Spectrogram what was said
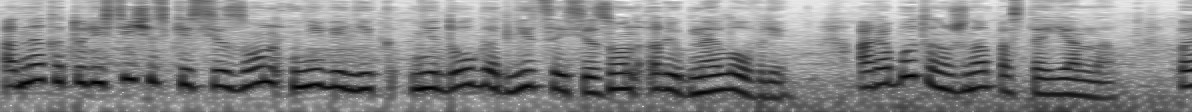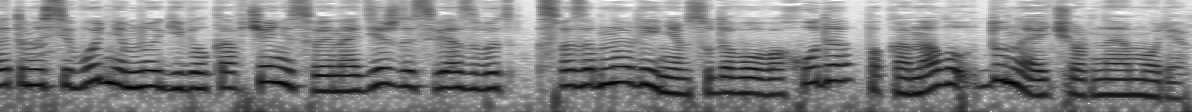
Однако туристический сезон невелик, недолго длится и сезон рыбной ловли. А работа нужна постоянно. Поэтому сегодня многие вилковчане свои надежды связывают с возобновлением судового хода по каналу Дунай-Черное море.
